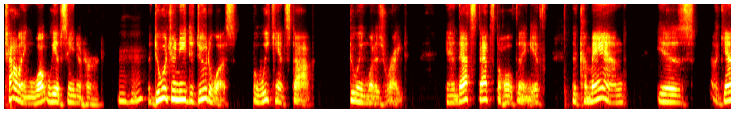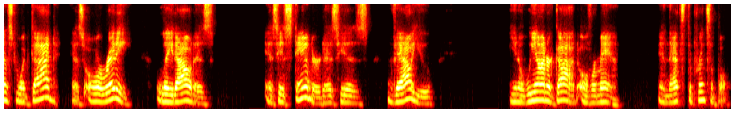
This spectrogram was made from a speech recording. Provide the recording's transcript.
telling what we have seen and heard Mhm. do what you need to do to us but we can't stop doing what is right and that's that's the whole thing if the command is against what god has already laid out as as his standard as his value you know we honor god over man and that's the principle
